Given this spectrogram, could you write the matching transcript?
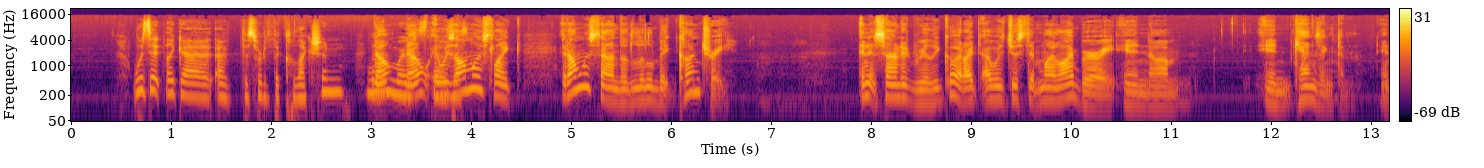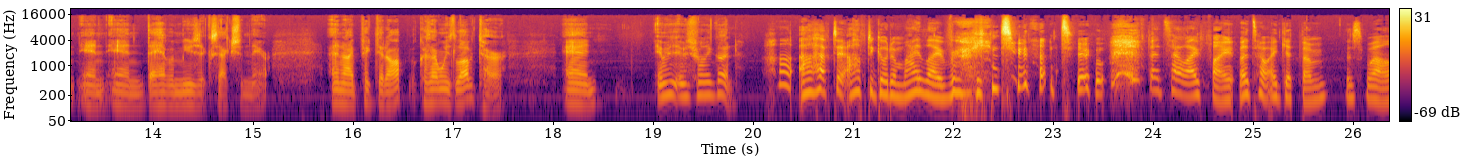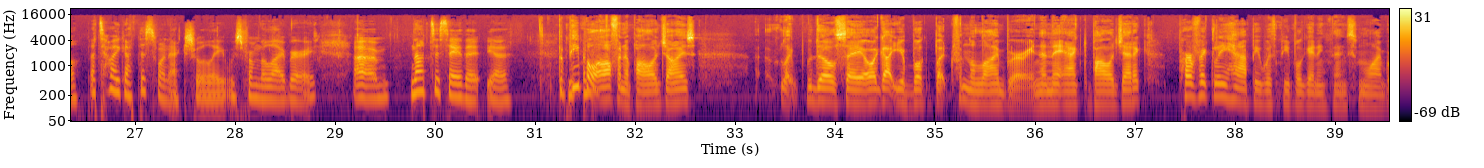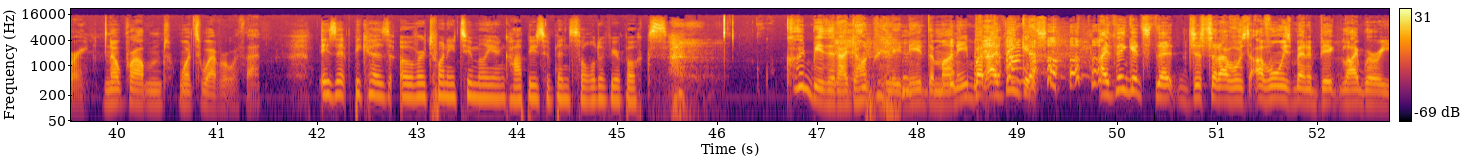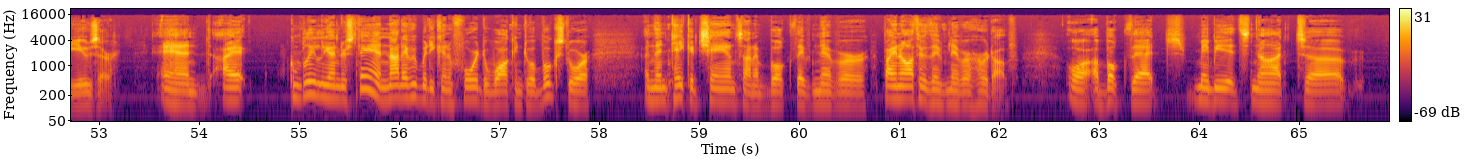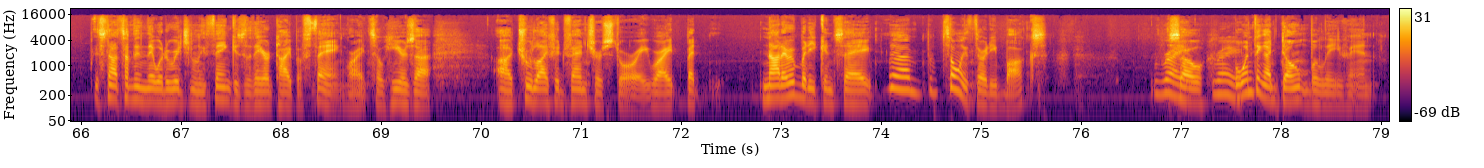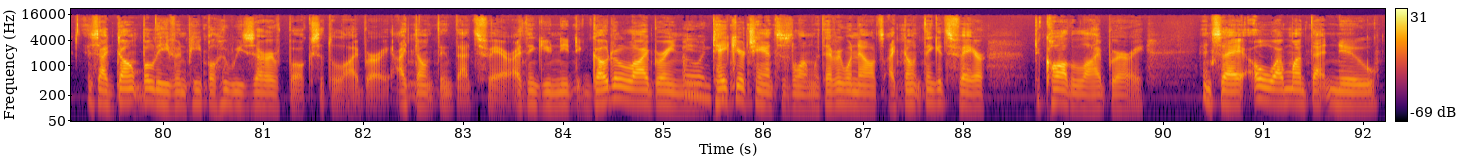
Was it like a, a the sort of the collection? no, no, it was almost like it almost sounded a little bit country, and it sounded really good. I, I was just at my library in um, in Kensington, and, and and they have a music section there, and I picked it up because I always loved her, and it was it was really good. Huh, I'll have to I'll have to go to my library and do that too. That's how I find that's how I get them as well. That's how I got this one actually. It was from the library. Um, not to say that yeah. But people often apologize. Like they'll say, "Oh, I got your book, but from the library," and then they act apologetic. Perfectly happy with people getting things from the library. No problems whatsoever with that. Is it because over 22 million copies have been sold of your books? Could be that I don't really need the money, but I think it's I think it's that just that I was I've always been a big library user, and I completely understand. Not everybody can afford to walk into a bookstore and then take a chance on a book they've never by an author they've never heard of, or a book that maybe it's not uh, it's not something they would originally think is their type of thing, right? So here's a, a true life adventure story, right? But not everybody can say yeah, it's only thirty bucks. Right. So, right. but one thing I don't believe in is I don't believe in people who reserve books at the library. I don't think that's fair. I think you need to go to the library and, Oh, and- take your chances along with everyone else. I don't think it's fair to call the library and say, "Oh, I want that new."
